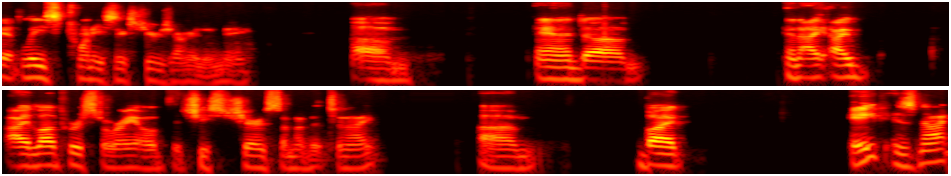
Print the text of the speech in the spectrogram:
at least 26 years younger than me. Um, and um, and I, I I love her story. I hope that she shares some of it tonight. Um, but eight is not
